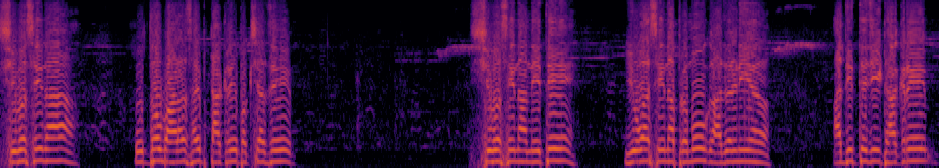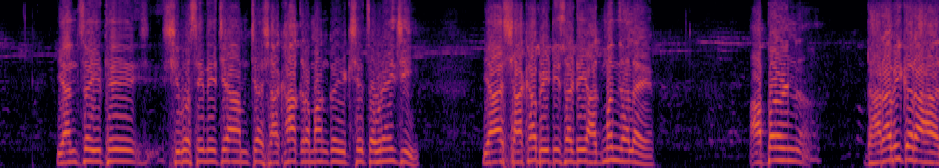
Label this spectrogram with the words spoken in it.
शिवसेना उद्धव बाळासाहेब ठाकरे पक्षाचे शिवसेना नेते युवासेना प्रमुख आदरणीय आदित्यजी ठाकरे यांचं इथे शिवसेनेच्या आमच्या शाखा क्रमांक एकशे चौऱ्याऐंशी या शाखा भेटीसाठी आगमन झालं आहे आपण धारावीकर आहात.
